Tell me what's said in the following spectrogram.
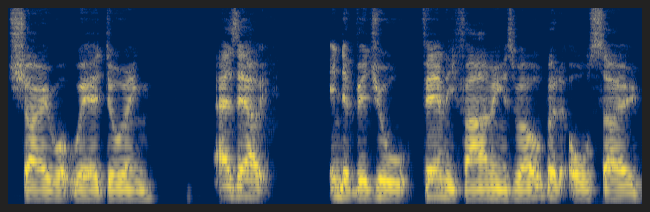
show what we're doing as our individual family farming as well, but also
